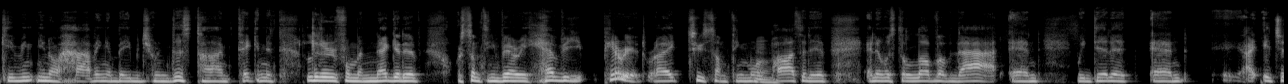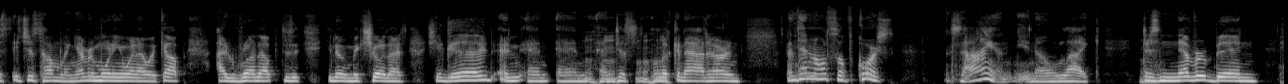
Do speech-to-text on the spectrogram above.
giving, you know, having a baby during this time, taking it literally from a negative or something very heavy period, right, to something more Hmm. positive. And it was the love of that. And we did it. And I, it just it's just humbling. Every morning when I wake up, I run up to you know make sure that she's good and and and Mm-hmm, and just looking at her and and then also of course Zion. You know, like there's never been Mm.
